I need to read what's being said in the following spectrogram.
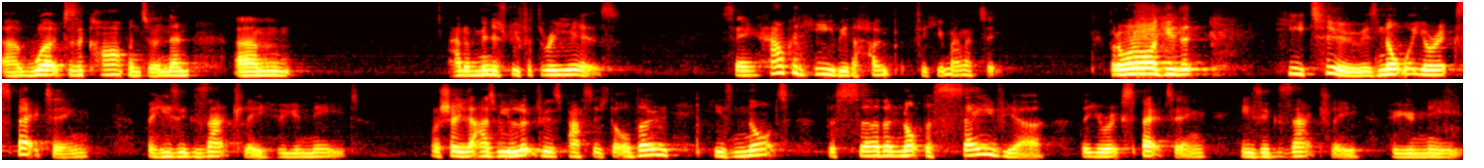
uh, worked as a carpenter and then um, had a ministry for three years. Saying, how could he be the hope for humanity? But I want to argue that he too is not what you're expecting, but he's exactly who you need. I want to show you that as we look through this passage, that although he's not the servant, not the savior that you're expecting. He's exactly who you need.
